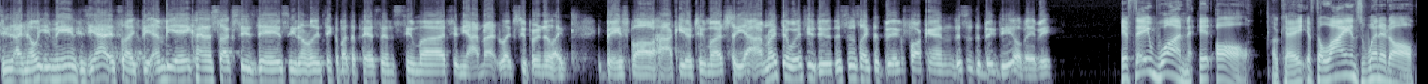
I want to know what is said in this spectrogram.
Dude, I know what you mean because yeah, it's like the NBA kind of sucks these days. So you don't really think about the Pistons too much, and yeah, I'm not like super into like baseball, or hockey, or too much. So yeah, I'm right there with you, dude. This is like the big fucking. This is the big deal, baby. if they won it all okay if the lions win it all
